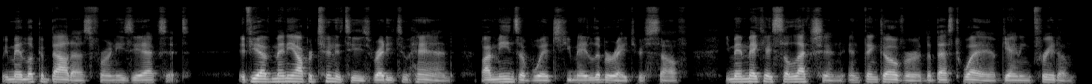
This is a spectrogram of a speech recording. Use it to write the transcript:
we may look about us for an easy exit. If you have many opportunities ready to hand, by means of which you may liberate yourself, you may make a selection and think over the best way of gaining freedom.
